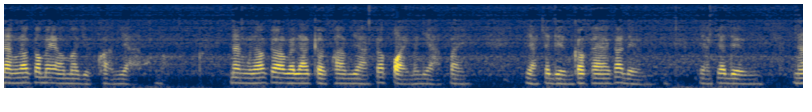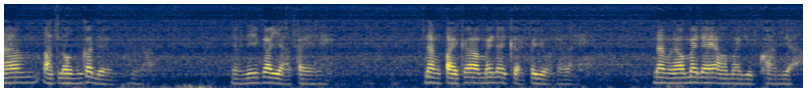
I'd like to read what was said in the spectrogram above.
นั่งแล้วก็ไม่เอามาหยุดความอยาก นั่งแล้วก็เวลาเกิดความอยากก็ปล่อยมันอยากไป อยากจะดื่มกาแฟก็ดื่ม อยากจะดื่มน้ำอัดลมก็ดื่ม อย่างนี้ก็อย่าไป นั่งไปก็ไม่ได้เกิดประโยชน์อะไร นั่งแล้วไม่ได้เอามาหยุดความอยาก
